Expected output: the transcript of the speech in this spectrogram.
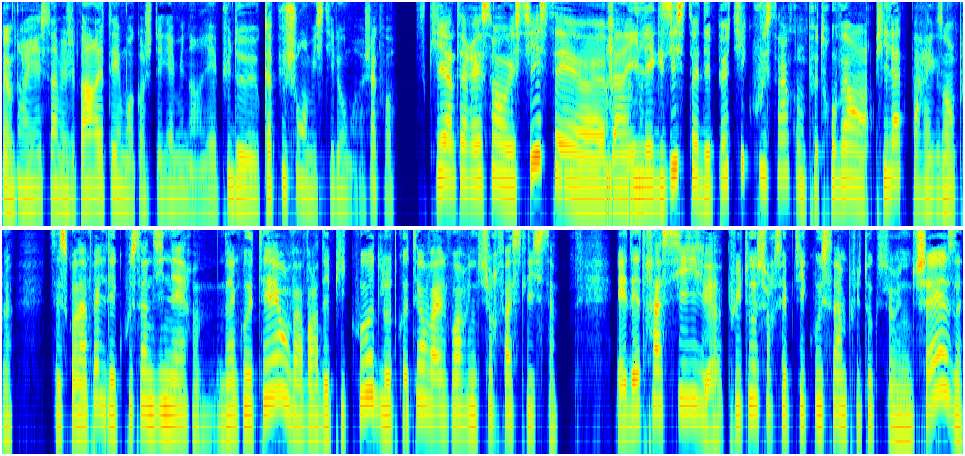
Oui, ça, mais j'ai pas arrêté, moi, quand j'étais gamine. hein. Il y avait plus de capuchon en mes stylos, moi, à chaque fois. Ce qui est intéressant aussi, c'est euh, ben il existe des petits coussins qu'on peut trouver en pilates par exemple. C'est ce qu'on appelle des coussins dinaires. D'un côté, on va avoir des picots, de l'autre côté, on va avoir une surface lisse. Et d'être assis euh, plutôt sur ces petits coussins plutôt que sur une chaise,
